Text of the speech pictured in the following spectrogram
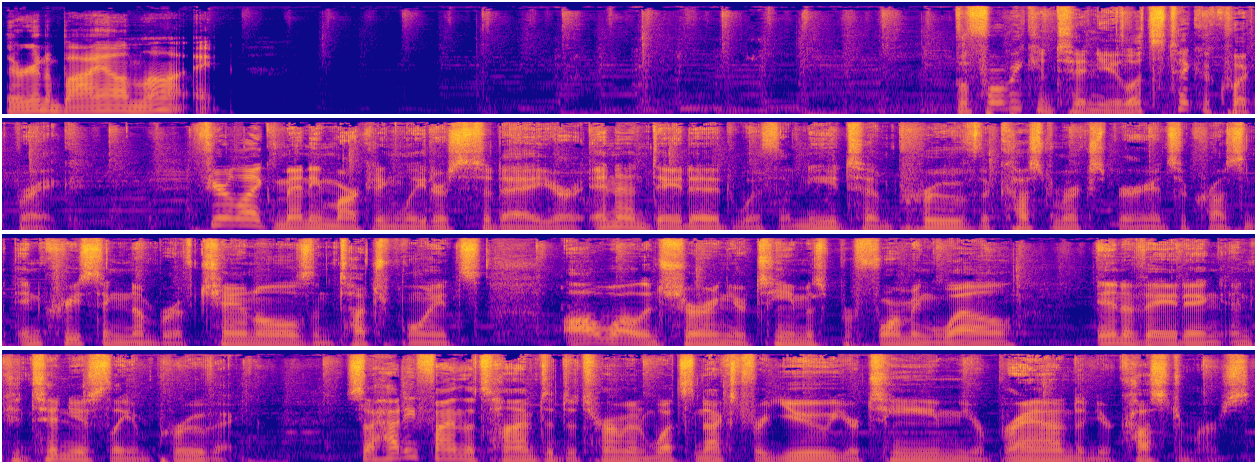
they're gonna buy online. Before we continue, let's take a quick break. If you're like many marketing leaders today, you're inundated with a need to improve the customer experience across an increasing number of channels and touch points, all while ensuring your team is performing well, innovating, and continuously improving. So, how do you find the time to determine what's next for you, your team, your brand, and your customers?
